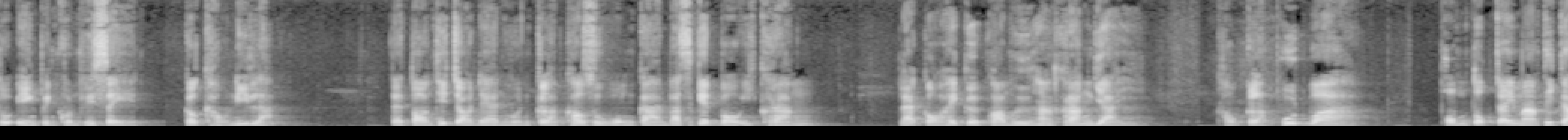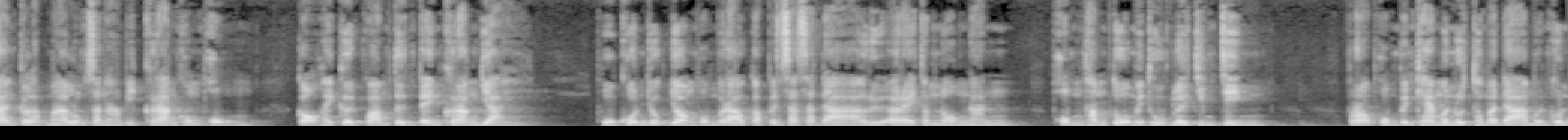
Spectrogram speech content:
ตัวเองเป็นคนพิเศษก็เขานี่ละแต่ตอนที่จอแดนหวนกลับเข้าสู่วงการบาสเกตบอลอีกครั้ง และก่อให้เกิดความฮือฮาครั้งใหญ่ เขากลับพูดว่า ผมตกใจมากที่การกลับมาลงสนามอีกครั้งของผม ก่อให้เกิดความตื่นเต้นครั้งใหญ่ ผู้คนยกย่องผมราวกับเป็นศาสดาหรืออะไรทำนองนั้น ผมทำตัวไม่ถูกเลยจริง ๆ เพราะผมเป็นแค่มนุษย์ธรรมดาเหมือนคน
